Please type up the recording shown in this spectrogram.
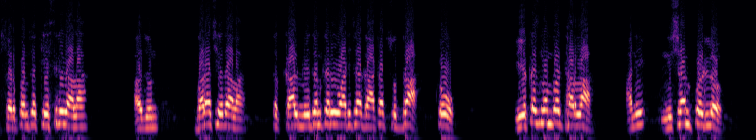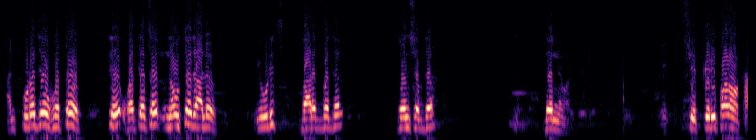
सरपंच केसरी झाला. अजून बराच हे झाला. तर काल मेदनकरी वाडीच्या घाटात सुद्धा तो एकच नंबर ठरला आणि निशाण पडलं. आणि पुढे जे होतं ते होत्याचं नव्हतं झालं. एवढीच भारत बद्दल दोन शब्द. धन्यवाद. शेतकरी पळवता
